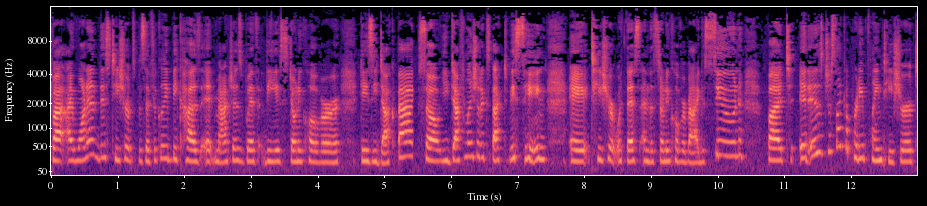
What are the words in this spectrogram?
But I wanted this t-shirt specifically because it matches with the Stoney Clover Daisy Duck bag. So you definitely should expect to be seeing a t-shirt with this and the Stoney Clover bag soon. But it is just like a pretty plain t-shirt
